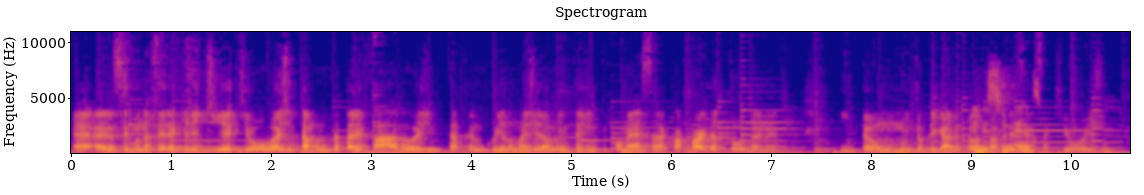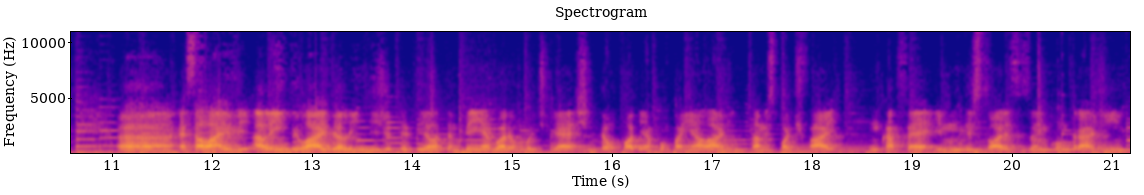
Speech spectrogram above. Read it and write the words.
é, é, segunda-feira é aquele dia que ou a gente tá muito atarefado ou a gente tá tranquilo, mas geralmente a gente começa com a corda toda, né? Então, muito obrigado pela Isso mesmo. presença aqui hoje. Uh, essa live, além de live, além de GTV, ela também agora é um podcast, então podem acompanhar lá, a gente está no Spotify, um café e muita história, vocês vão encontrar a gente.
